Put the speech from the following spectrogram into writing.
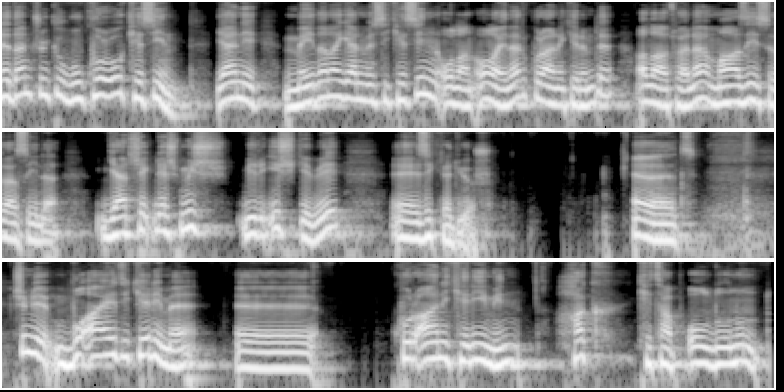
Neden? Çünkü vuku'u kesin. Yani meydana gelmesi kesin olan olaylar Kur'an-ı Kerim'de allah Teala mazi sırasıyla gerçekleşmiş bir iş gibi e, zikrediyor. Evet. Şimdi bu ayeti kerime e, Kur'an-ı Kerim'in hak kitap olduğunun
